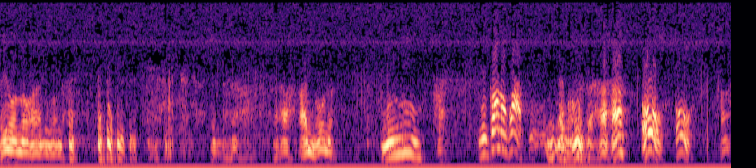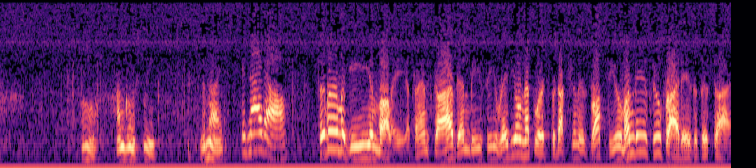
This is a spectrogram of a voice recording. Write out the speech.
they don't know I'm going to. uh, I'm going to. You're gonna what, dearie? Uh-huh. Oh, oh. Uh, oh, I'm going to sleep. Good night. Good night, all. Fibber, McGee, and Molly, a transcribed NBC Radio Network production, is brought to you Mondays through Fridays at this time.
